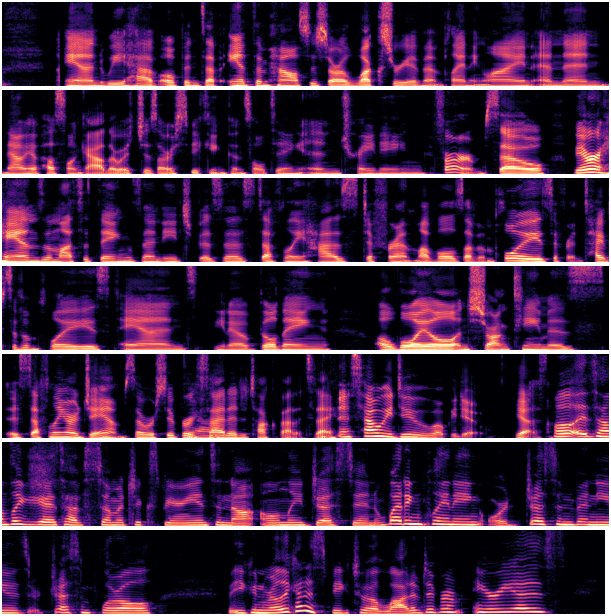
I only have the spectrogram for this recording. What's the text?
And we have opened up Anthem House, which is our luxury event planning line. And then now we have Hustle and Gather, which is our speaking, consulting, and training firm. So we have our hands in lots of things, and each business definitely has different levels of employees, different types of employees, and you know, building a loyal and strong team is is definitely our jam. So we're super Yeah. excited to talk about it today. It's how we do what we do. Yes. Well, it sounds like you guys have so much experience in not only just in wedding planning or just in venues or just in floral, but you can really kind of speak to a lot of different areas.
